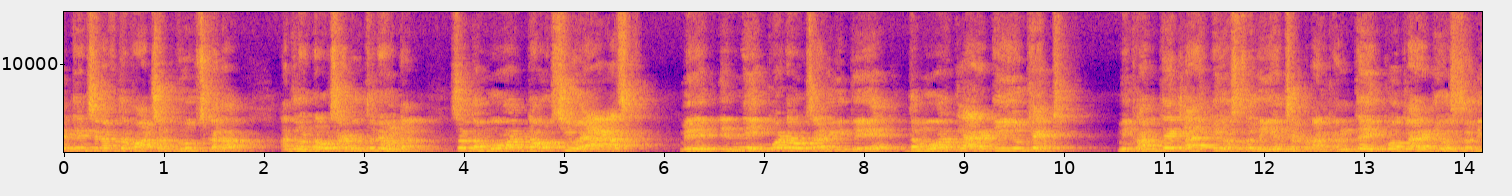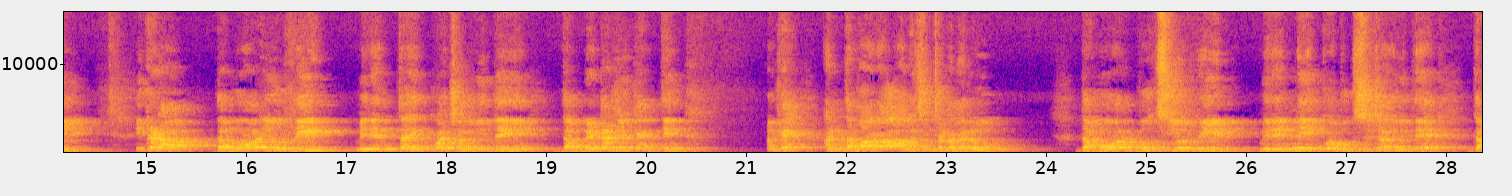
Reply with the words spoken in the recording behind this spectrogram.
intention of the WhatsApp groups కదా. అందులో డౌట్స్ అడుగుతూనే ఉండాలి. So the more doubts you ask మీరు ఎన్ని ఎక్కువ డౌట్స్ అడిగితే the more clarity you get మీకు అంతే క్లారిటీ వస్తుంది అని చెప్పడానికి. అంతే ఎక్కువ క్లారిటీ వస్తుంది. ఇక్కడ ద మోర్ యు రీడ్ మీరు ఎంత ఎక్కువ చదివితే the better you can think okay? అంత బాగా ఆలోచించగలరు. The more books you read మీరు ఎన్ని ఎక్కువ బుక్స్ చదివితే the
